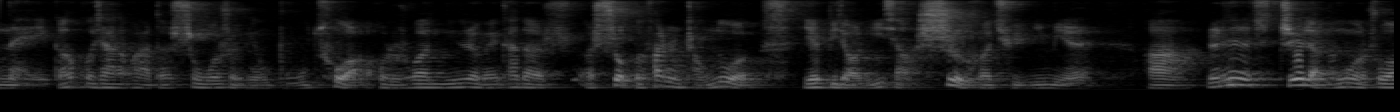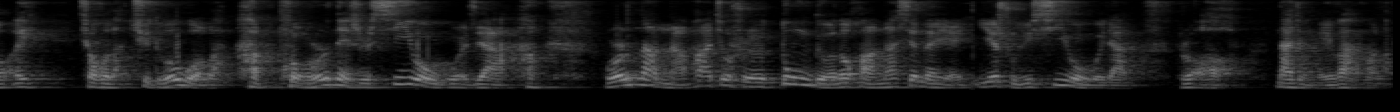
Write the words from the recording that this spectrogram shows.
哪个国家的话，它生活水平不错，或者说您认为它的社会发展程度也比较理想，适合去移民啊？人家直截了当跟我说，哎。小伙子，去德国吧！我说那是西欧国家。我说那哪怕就是东德的话，那现在也也属于西欧国家。他说哦，那就没办法了。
